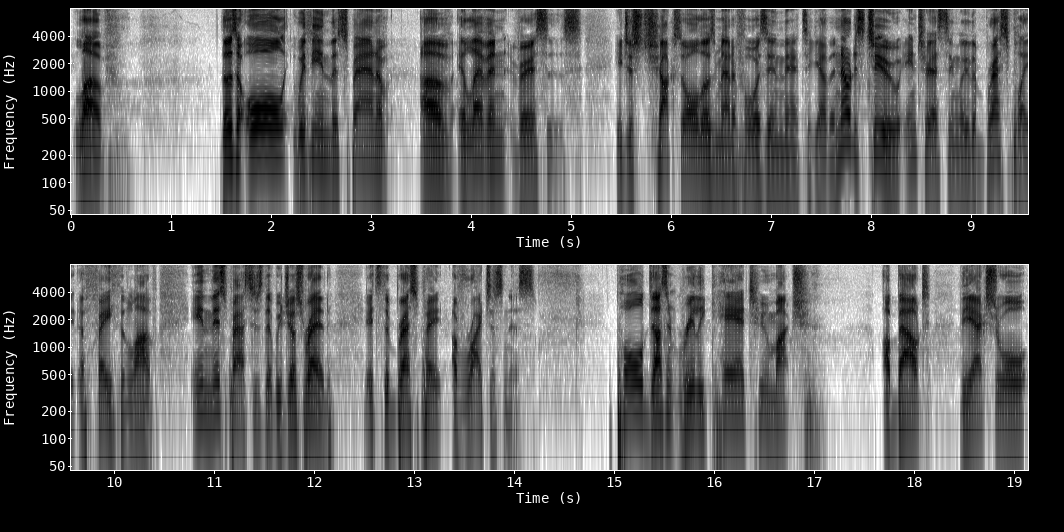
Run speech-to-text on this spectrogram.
love. Those are all within the span of, of 11 verses. He just chucks all those metaphors in there together. Notice, too, interestingly, the breastplate of faith and love. In this passage that we just read, it's the breastplate of righteousness. Paul doesn't really care too much about the actual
